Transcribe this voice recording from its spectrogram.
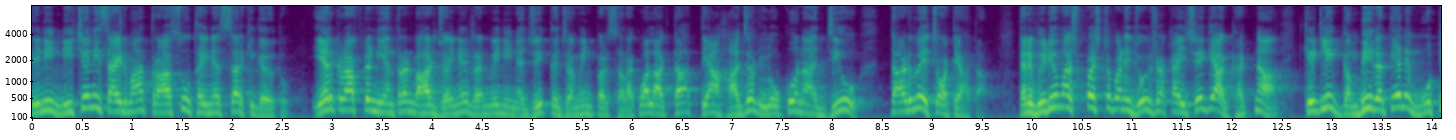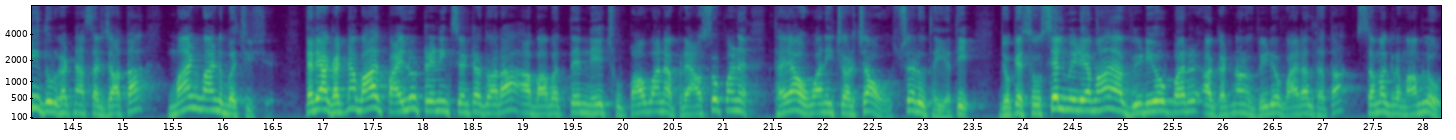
તેની નીચેની સાઈડમાં ત્રાસુ થઈને સરકી ગયું હતું. એરક્રાફ્ટ નિયંત્રણ બહાર જઈને રનવેની નજીક જમીન પર સરકવા લાગતા ત્યાં હાજર લોકોના જીવ તળવે ચોટ્યા હતા. ત્યારે વિડીયોમાં સ્પષ્ટપણે જોઈ શકાય છે કે આ ઘટના કેટલી ગંભીર હતી અને મોટી દુર્ઘટના સર્જાતા માંડ માંડ બચી છે. ત્યારે આ ઘટના બાદ પાયલોટ ટ્રેનિંગ સેન્ટર દ્વારા આ બાબતને છુપાવવાના પ્રયાસો પણ થયા હોવાની ચર્ચાઓ શરૂ થઈ હતી. જોકે સોશિયલ મીડિયામાં આ વીડિયો પર આ ઘટનાનો વીડિયો વાયરલ થતા સમગ્ર મામલો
